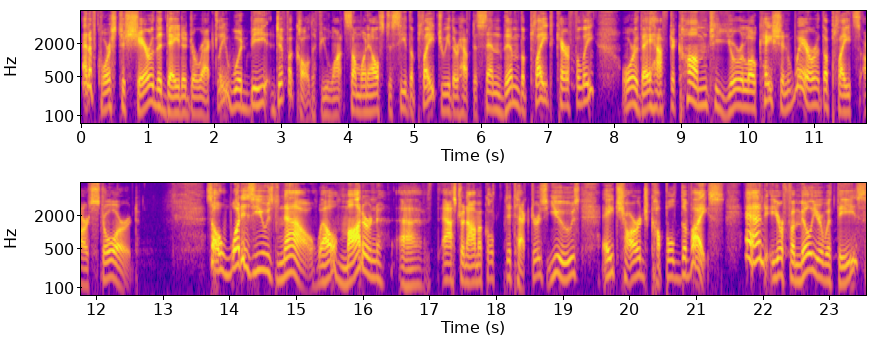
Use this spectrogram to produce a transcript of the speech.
And of course, to share the data directly would be difficult. If you want someone else to see the plate, you either have to send them the plate carefully, or they have to come to your location where the plates are stored. So what is used now? Well, modern uh, astronomical detectors use a charge coupled device. And you're familiar with these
